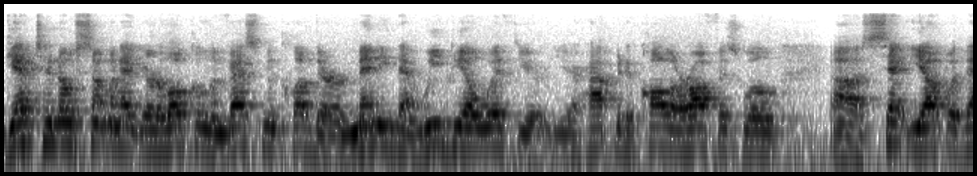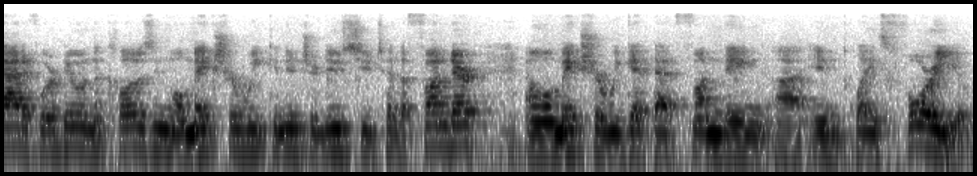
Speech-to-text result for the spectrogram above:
Get to know someone at your local investment club. There are many that we deal with. You're, you're happy to call our office. We'll uh, set you up with that. If we're doing the closing, we'll make sure we can introduce you to the funder and we'll make sure we get that funding uh, in place for you.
